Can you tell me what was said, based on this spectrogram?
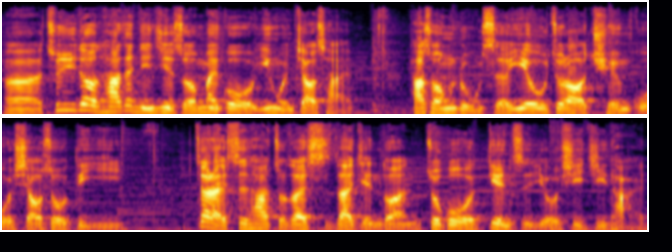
呃，春熙透他在年轻的时候卖过英文教材，他从乳蛇业务做到全国销售第一。再来是他走在时代尖端，做过电子游戏机台、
